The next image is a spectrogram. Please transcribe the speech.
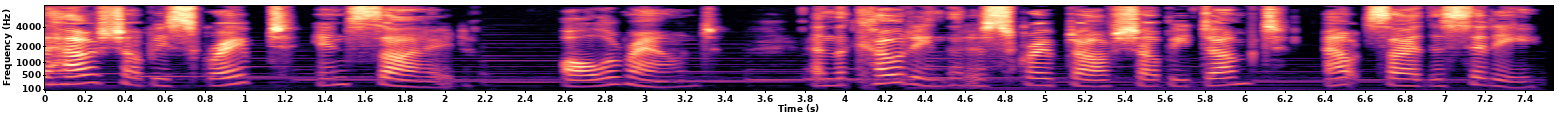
The house shall be scraped inside, all around, and the coating that is scraped off shall be dumped outside the city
